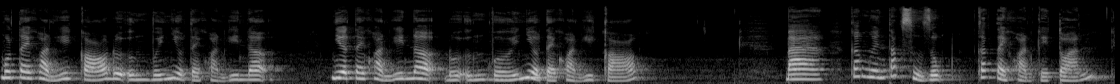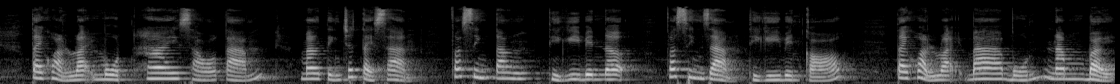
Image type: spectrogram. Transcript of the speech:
Một tài khoản ghi có đối ứng với nhiều tài khoản ghi nợ. Nhiều tài khoản ghi nợ đối ứng với nhiều tài khoản ghi có. 3. Các nguyên tắc sử dụng các tài khoản kế toán. Tài khoản loại 1, 2, 6, 8 mang tính chất tài sản, phát sinh tăng thì ghi bên nợ, phát sinh giảm thì ghi bên có. Tài khoản loại 3, 4, 5, 7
